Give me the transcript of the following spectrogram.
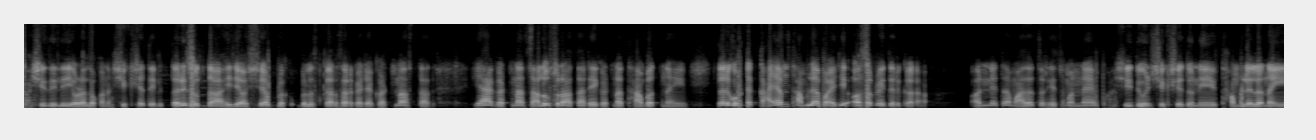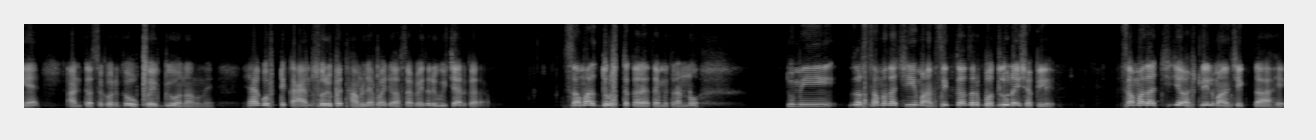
फाशी दिली एवढ्या लोकांना शिक्षा दिली तरीसुद्धा हे जे अशा बलात्कारसारख्या ज्या घटना असतात ह्या घटना चालूच राहतात हे घटना थांबत नाही. तर गोष्ट कायम थांबल्या पाहिजे असं काहीतरी करा. अन्यथा माझं तर हेच म्हणणं आहे फाशी देऊन शिक्षा देऊन हे थांबलेलं नाही आहे आणि तसं करून काही उपयोग बी होणार नाही. ह्या गोष्टी कायमस्वरूपी थांबल्या पाहिजे असा काहीतरी विचार करा. समाज दुरुस्त करायचा मित्रांनो. तुम्ही जर समाजाची मानसिकता जर बदलू नाही शकले समाजाची जी अश्लील मानसिकता आहे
